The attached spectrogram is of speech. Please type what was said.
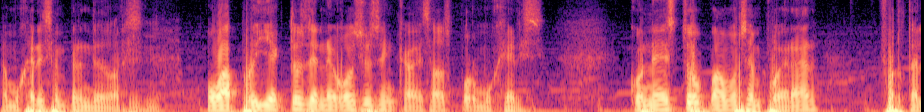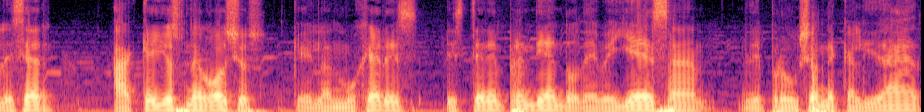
a mujeres emprendedoras, o a proyectos de negocios encabezados por mujeres. Con esto vamos a empoderar, fortalecer a aquellos negocios que las mujeres estén emprendiendo de belleza, de producción de calidad,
